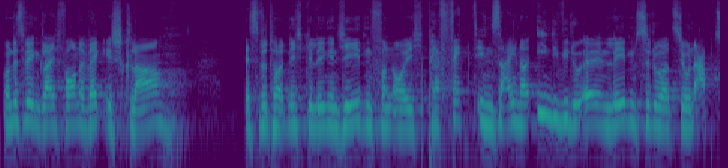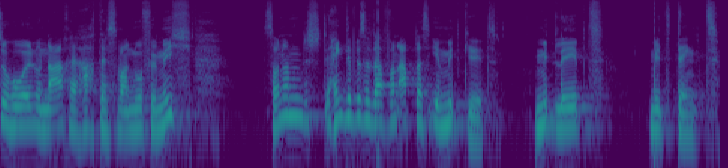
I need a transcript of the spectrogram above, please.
Und deswegen gleich vorneweg ist klar, es wird heute nicht gelingen, jeden von euch perfekt in seiner individuellen Lebenssituation abzuholen und nachher, ach, das war nur für mich, sondern es hängt ein bisschen davon ab, dass ihr mitgeht, mitlebt, mitdenkt.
